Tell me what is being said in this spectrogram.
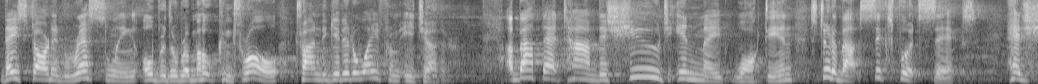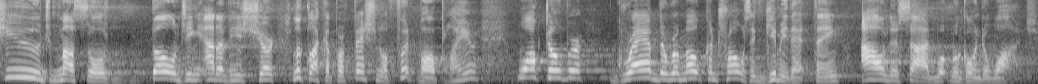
They started wrestling over the remote control, trying to get it away from each other. About that time, this huge inmate walked in, stood about six foot six, had huge muscles bulging out of his shirt, looked like a professional football player, walked over, grabbed the remote control, said, Give me that thing. I'll decide what we're going to watch.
